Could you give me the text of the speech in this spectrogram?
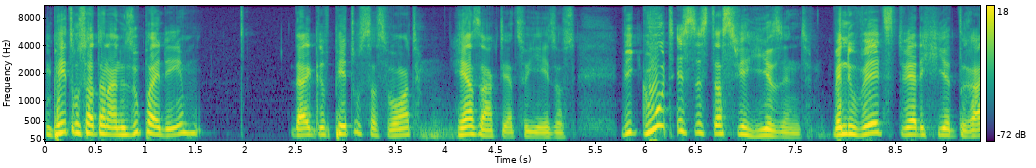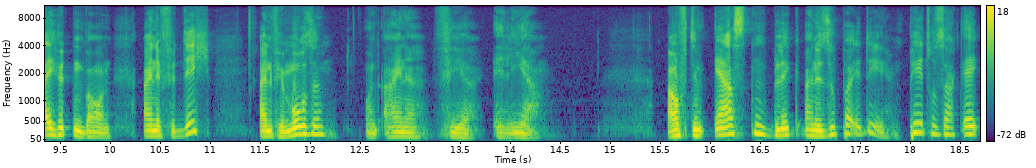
Und Petrus hat dann eine super Idee da ergriff Petrus das Wort. Herr, sagte er zu Jesus, wie gut ist es, dass wir hier sind. Wenn du willst, werde ich hier drei Hütten bauen. Eine für dich, eine für Mose und eine für Elia. Auf dem ersten Blick eine super Idee. Petrus sagt, ey,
